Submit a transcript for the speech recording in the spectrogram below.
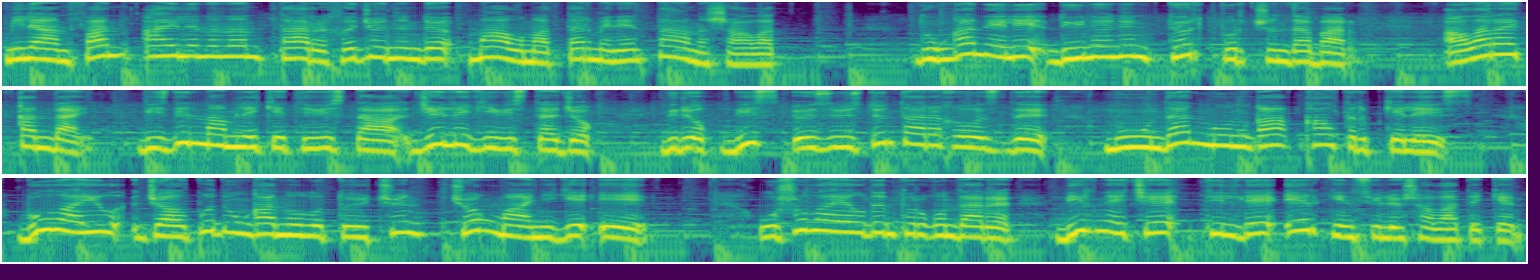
миланфан айылынын тарыхы жөнүндө маалыматтар менен тааныша алат. Дунган эли дүйнөнүн төрт бурчунда бар алар айткандай биздин мамлекетибиз да желегибиз да жок. Бирок биз өзүбүздүн тарыхыбызды муундан муунга калтырып келебиз. Бул айыл жалпы дунган улуту үчүн чоң мааниге ээ. Ушул айылдын тургундары бир нече тилде эркин сүйлөшө алат экен.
